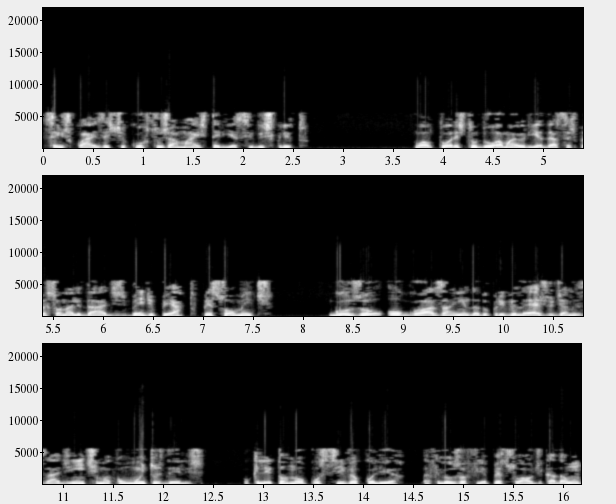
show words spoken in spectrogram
sem os quais este curso jamais teria sido escrito. O autor estudou a maioria dessas personalidades bem de perto, pessoalmente. Gozou ou goza ainda do privilégio de amizade íntima com muitos deles, o que lhe tornou possível colher, da filosofia pessoal de cada um,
